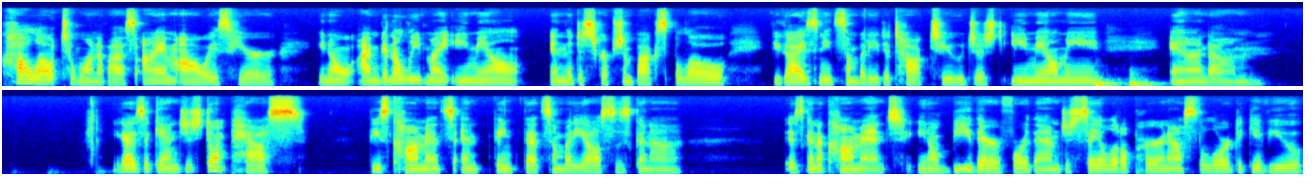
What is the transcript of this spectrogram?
call out to one of us. I am always here. You know, I'm going to leave my email in the description box below. If you guys need somebody to talk to, just email me. And um, you guys, again, just don't pass these comments and think that somebody else is going to is going to comment you know be there for them just say a little prayer and ask the lord to give you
